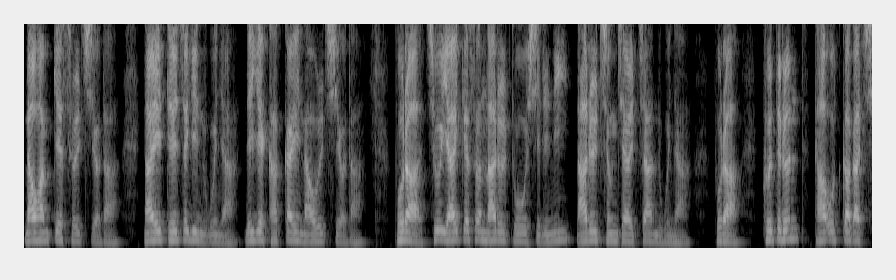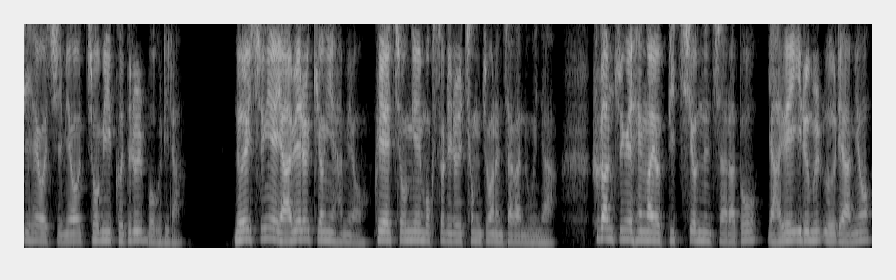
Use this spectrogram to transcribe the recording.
나와 함께 설지어다. 나의 대적이 누구냐? 내게 가까이 나올지어다. 보라, 주 야훼께서 나를 도우시리니 나를 정죄할 자 누구냐? 보라, 그들은 다 옷과 같이 헤어지며 좀이 그들을 먹으리라. 너희 중에 야훼를 경외하며 그의 종의 목소리를 청조하는 자가 누구냐? 흑암 중에 행하여 빛이 없는 자라도 야훼 이름을 의뢰하며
